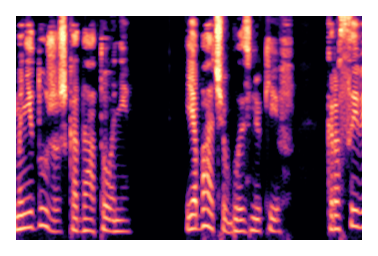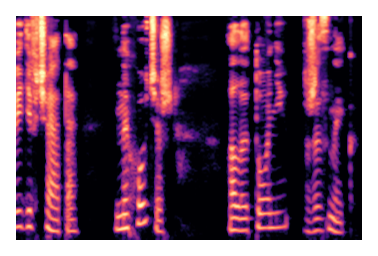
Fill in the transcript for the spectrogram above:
Мені дуже шкода, Тоні. Я бачив близнюків, красиві дівчата. Не хочеш? Але Тоні вже зник.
